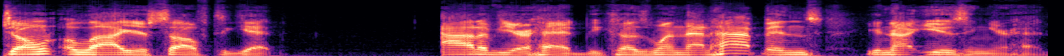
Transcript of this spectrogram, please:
don't allow yourself to get out of your head because when that happens, you're not using your head.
